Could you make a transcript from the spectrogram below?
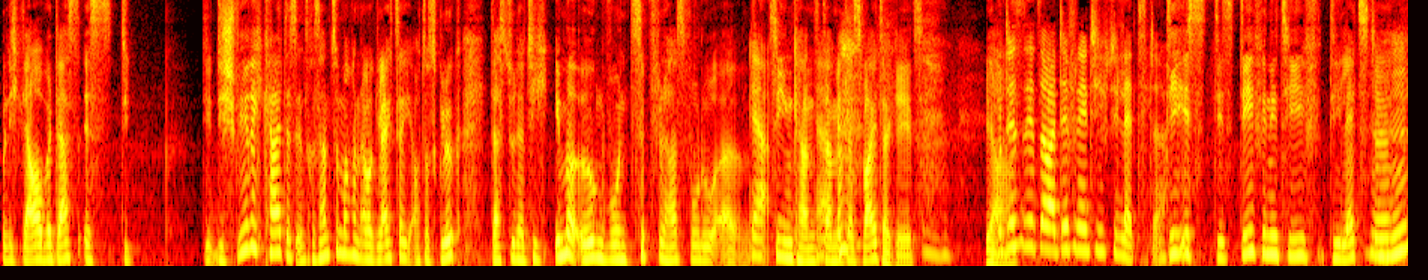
Und ich glaube, das ist die die, die Schwierigkeit, das interessant zu machen, aber gleichzeitig auch das Glück, dass du natürlich immer irgendwo einen Zipfel hast, wo du äh, Ja. ziehen kannst, Ja. damit das weitergeht. Ja. Und das ist jetzt aber definitiv die letzte. Die ist, die ist definitiv die letzte. Mhm.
